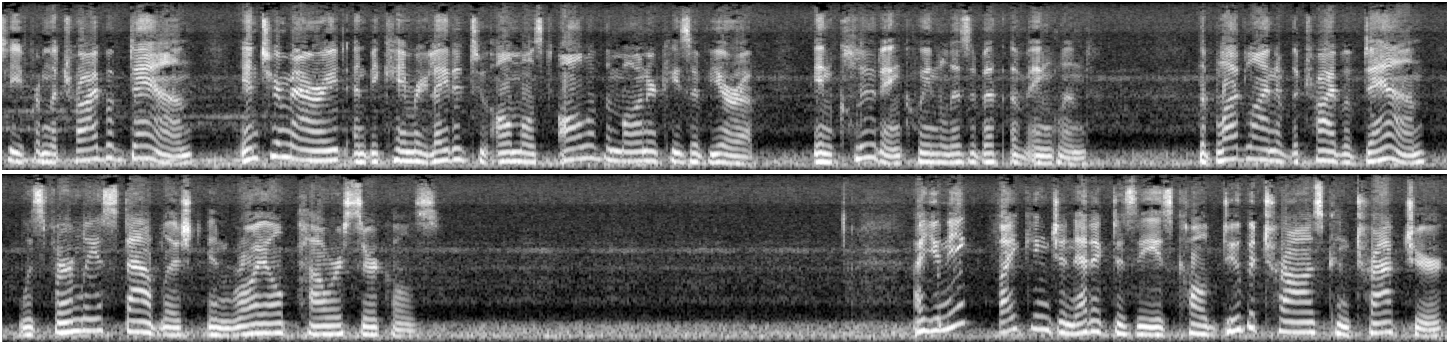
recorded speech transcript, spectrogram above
royalty from the tribe of Dan intermarried and became related to almost all of the monarchies of Europe, including Queen Elizabeth of England. The bloodline of the tribe of Dan was firmly established in royal power circles. A unique Viking genetic disease called Dupuytren's contracture,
